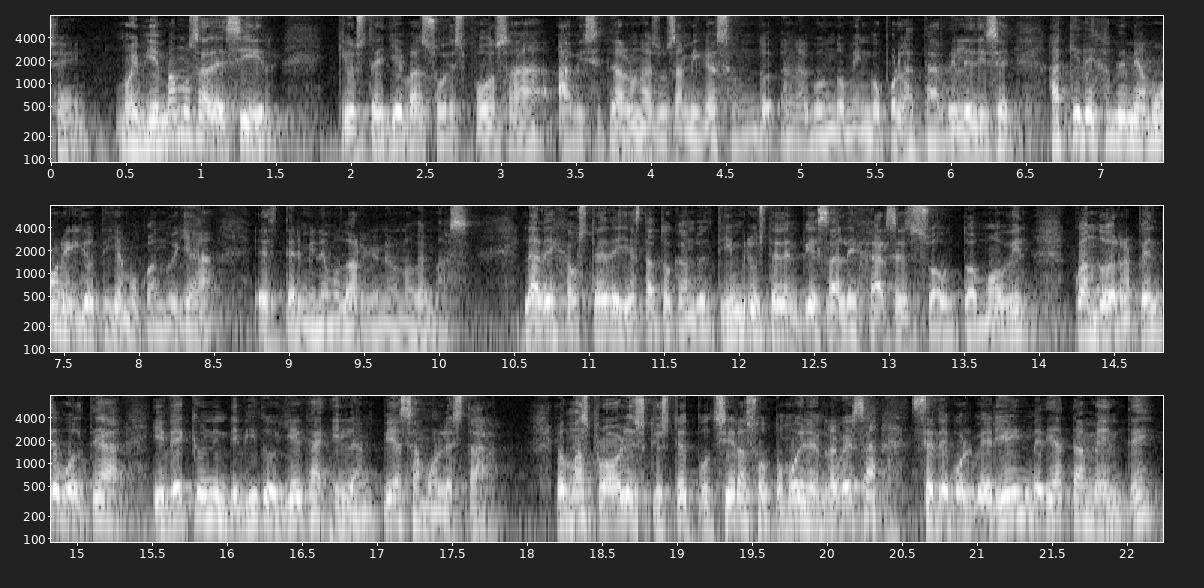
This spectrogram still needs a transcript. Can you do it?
Sí. Muy bien, vamos a decir que usted lleva a su esposa a visitar a una de sus amigas en algún domingo por la tarde y le dice, aquí déjame mi amor y yo te llamo cuando ya eh, terminemos la reunión o demás. La deja usted, ella está tocando el timbre, usted empieza a alejarse de su automóvil, cuando de repente voltea y ve que un individuo llega y la empieza a molestar. Lo más probable es que usted pusiera su automóvil en reversa, se devolvería inmediatamente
